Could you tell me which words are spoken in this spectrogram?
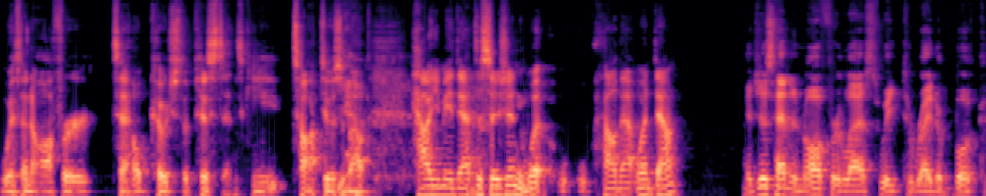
with an offer to help coach the Pistons. Can you talk to us yeah. about how you made that decision, what how that went down? I just had an offer last week to write a book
